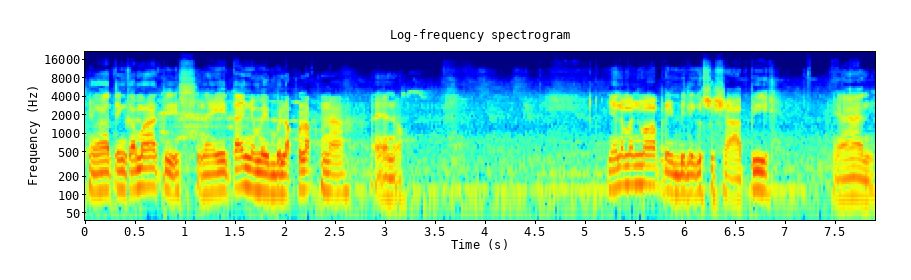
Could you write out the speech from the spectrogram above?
yung ating kamatis nakikita nyo may bulaklak na. Ayan o yan naman mga pre bili ko sa Shopee yan.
